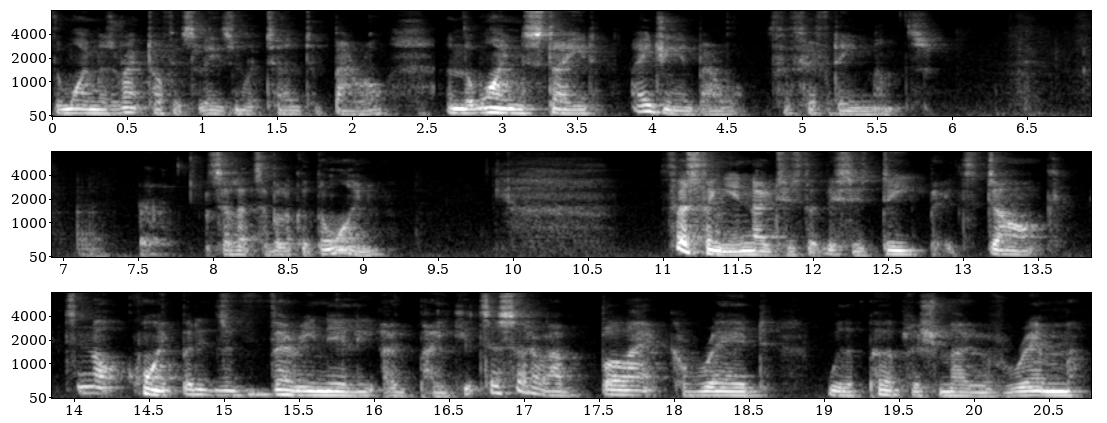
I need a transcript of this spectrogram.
the wine was racked off its lees and returned to barrel, and the wine stayed aging in barrel for 15 months. So let's have a look at the wine. First thing you notice that this is deep, it's dark, it's not quite, but it's very nearly opaque. It's a sort of a black red with a purplish mauve rim.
